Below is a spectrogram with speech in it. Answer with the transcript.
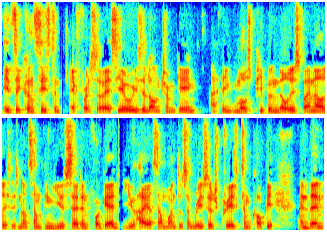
it's a consistent effort. So SEO is a long-term game. I think most people know this by now. This is not something you set and forget. You hire someone, to do some research, create some copy, and then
